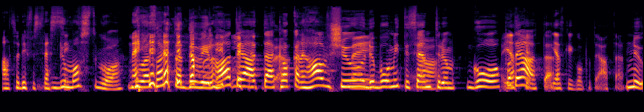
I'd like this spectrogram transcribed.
Alltså det är för stressigt. Du måste gå. Nej. Du har sagt att du vill ha teater. Klockan är halv sju, Nej. du bor mitt i centrum. Gå på jag teater. Ska, jag ska gå på teater. Nu.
